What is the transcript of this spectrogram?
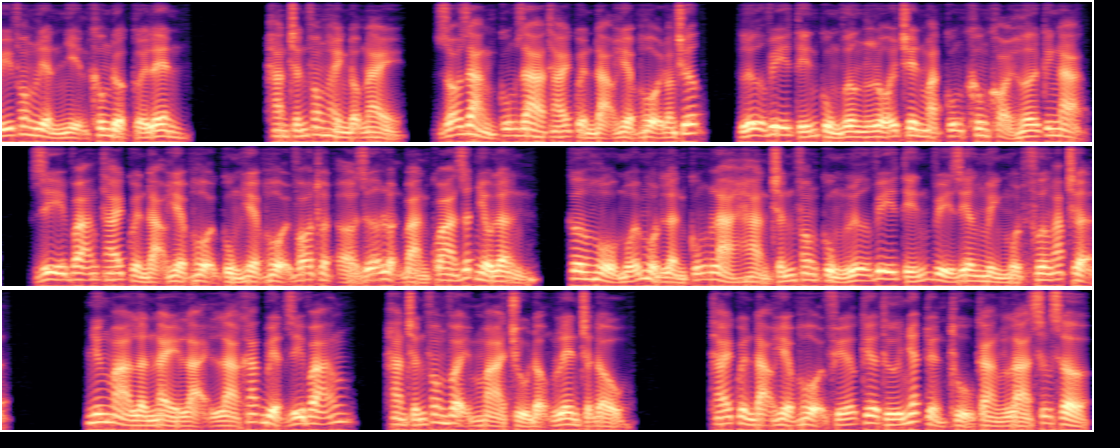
quý phong liền nhịn không được cười lên. Hàn trấn phong hành động này, rõ ràng cũng ra thái quyền đạo hiệp hội đón trước, lữ vi tín cùng vương lỗi trên mặt cũng không khỏi hơi kinh ngạc dị vãng thái quyền đạo hiệp hội cùng hiệp hội võ thuật ở giữa luận bàn qua rất nhiều lần, cơ hồ mỗi một lần cũng là hàn trấn phong cùng lữ vi tín vì riêng mình một phương áp trận. Nhưng mà lần này lại là khác biệt dĩ vãng, hàn trấn phong vậy mà chủ động lên trận đầu. Thái quyền đạo hiệp hội phía kia thứ nhất tuyển thủ càng là sức sở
